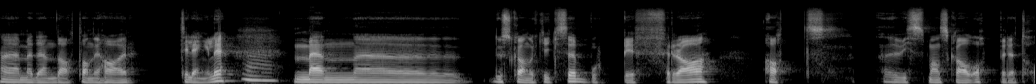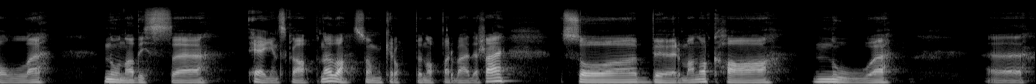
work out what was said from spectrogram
eh, med den dataen de har tilgjengelig. Mm. Men uh, du skal nok ikke se bort ifra at uh, hvis man skal opprettholde noen av disse egenskapene da, som kroppen opparbeider seg, så bør man nok ha noe uh,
